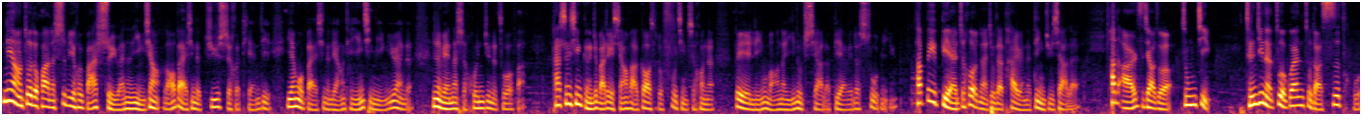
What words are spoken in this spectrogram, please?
那样做的话呢，势必会把水源呢引向老百姓的居室和田地，淹没百姓的良田，引起民怨的，认为那是昏君的做法。他生心耿直，把这个想法告诉了父亲之后呢，被灵王呢一怒之下了贬为了庶民。他被贬之后呢，就在太原呢定居下来。他的儿子叫做宗敬，曾经呢做官做到司徒，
